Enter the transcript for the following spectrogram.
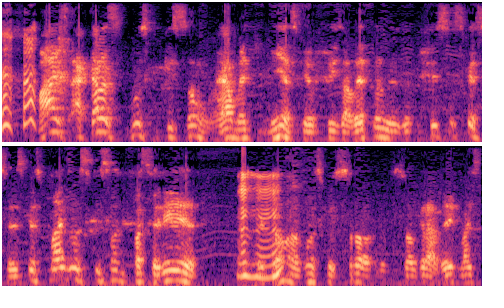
Mas aquelas músicas que são realmente minhas, que eu fiz a letra, é difícil esquecer. Eu esqueço mais as que são de parceria, Uhum. então algumas que eu só, eu só gravei, mas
